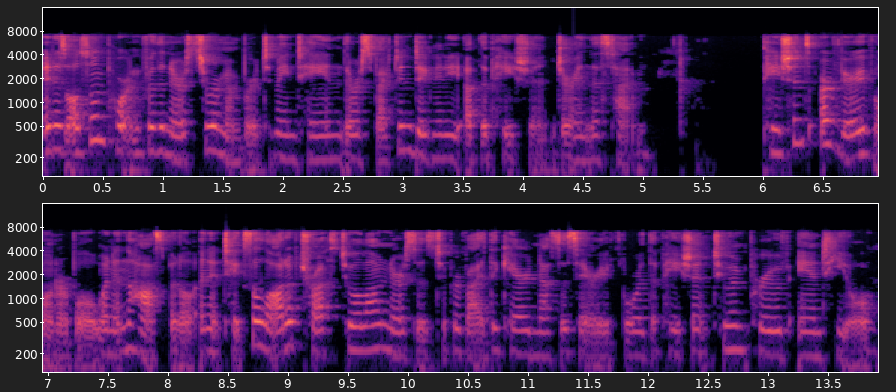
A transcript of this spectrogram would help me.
It is also important for the nurse to remember to maintain the respect and dignity of the patient during this time. Patients are very vulnerable when in the hospital, and it takes a lot of trust to allow nurses to provide the care necessary for the patient to improve and heal.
